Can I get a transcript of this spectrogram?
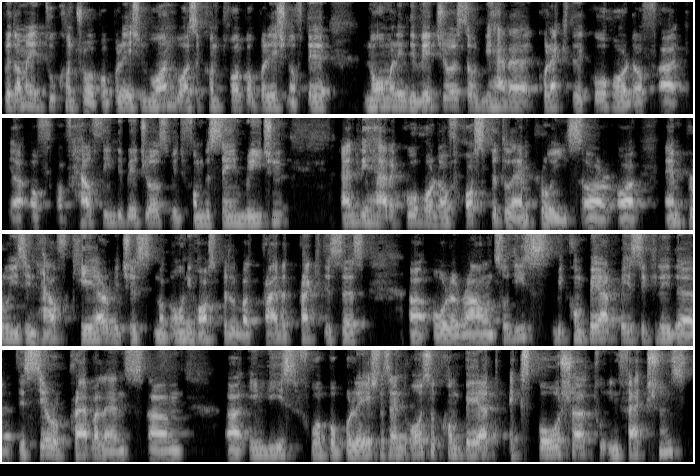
predominantly two control populations. One was a control population of the normal individuals. So we had a collected cohort of, uh, of, of healthy individuals from the same region. And we had a cohort of hospital employees or, or employees in healthcare, which is not only hospital but private practices uh, all around. So these we compared basically the, the seroprevalence. Um, uh, in these four populations and also compared exposure to infections.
